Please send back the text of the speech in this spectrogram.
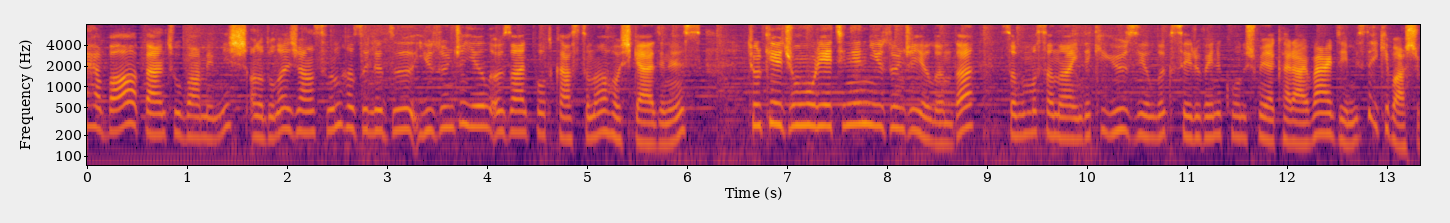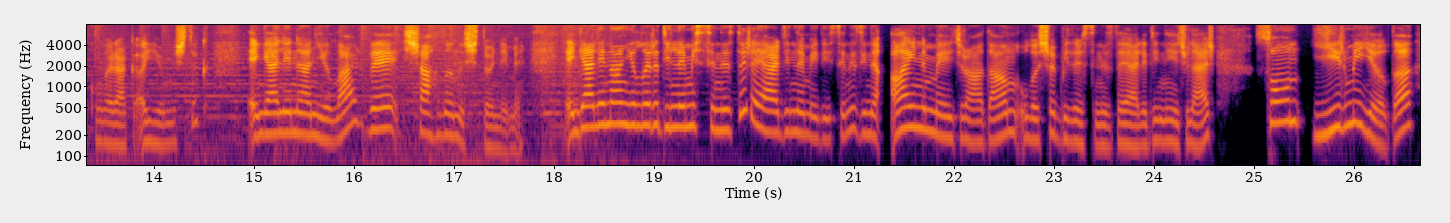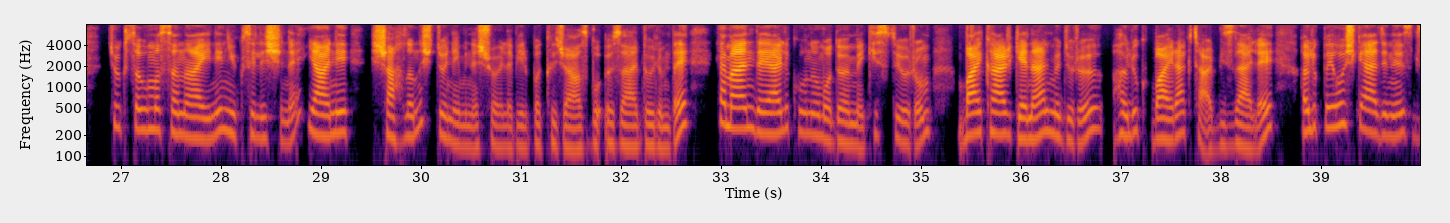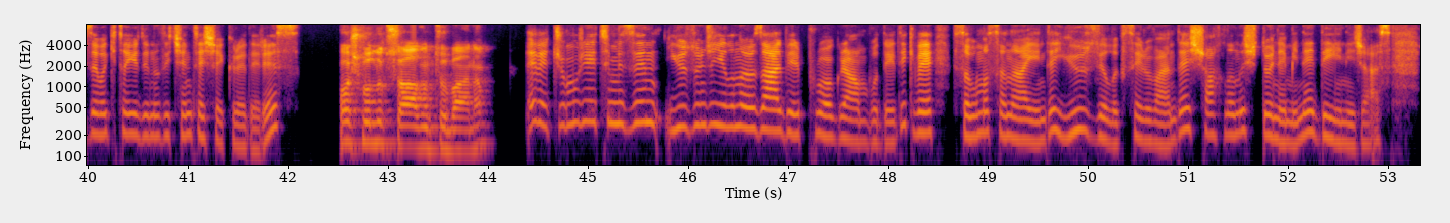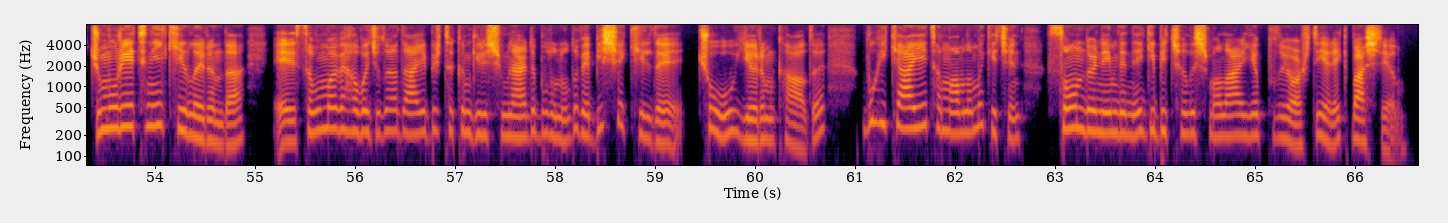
merhaba, ben Tuğba Memiş. Anadolu Ajansı'nın hazırladığı 100. yıl özel podcastına hoş geldiniz. Türkiye Cumhuriyeti'nin 100. yılında savunma sanayindeki 100 yıllık serüveni konuşmaya karar verdiğimizde iki başlık olarak ayırmıştık. Engellenen yıllar ve şahlanış dönemi. Engellenen yılları dinlemişsinizdir. Eğer dinlemediyseniz yine aynı mecradan ulaşabilirsiniz değerli dinleyiciler son 20 yılda Türk savunma sanayinin yükselişine yani şahlanış dönemine şöyle bir bakacağız bu özel bölümde. Hemen değerli konuğuma dönmek istiyorum. Baykar Genel Müdürü Haluk Bayraktar bizlerle. Haluk Bey hoş geldiniz. Bize vakit ayırdığınız için teşekkür ederiz. Hoş bulduk sağ olun Tuğba Hanım. Evet, Cumhuriyetimizin 100. yılına özel bir program bu dedik ve savunma sanayinde 100 yıllık serüvende şahlanış dönemine değineceğiz. Cumhuriyetin ilk yıllarında e, savunma ve havacılığa dair bir takım girişimlerde bulunuldu ve bir şekilde çoğu yarım kaldı. Bu hikayeyi tamamlamak için son dönemde ne gibi çalışmalar yapılıyor diyerek başlayalım.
